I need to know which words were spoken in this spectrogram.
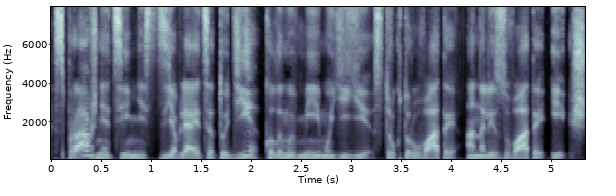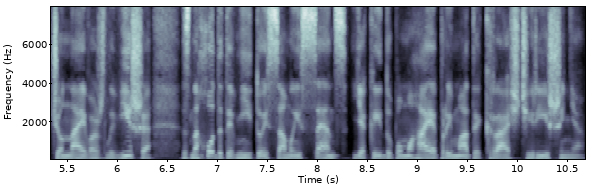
Справжня цінність з'являється тоді, коли ми вміємо її структурувати, аналізувати і, що найважливіше, знаходити в ній той самий сенс, який допомагає приймати кращі рішення.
